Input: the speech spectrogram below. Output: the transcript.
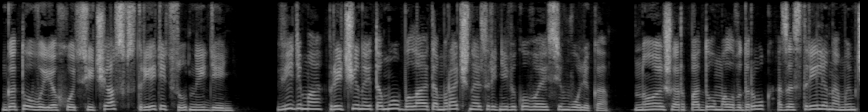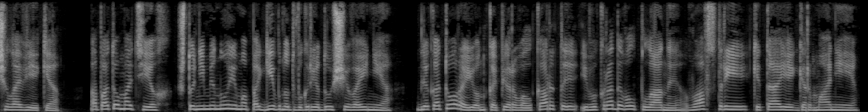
готовые хоть сейчас встретить судный день. Видимо, причиной тому была эта мрачная средневековая символика. Но Эшер подумал вдруг о застреленном им человеке, а потом о тех, что неминуемо погибнут в грядущей войне, для которой он копировал карты и выкрадывал планы в Австрии, Китае, Германии,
